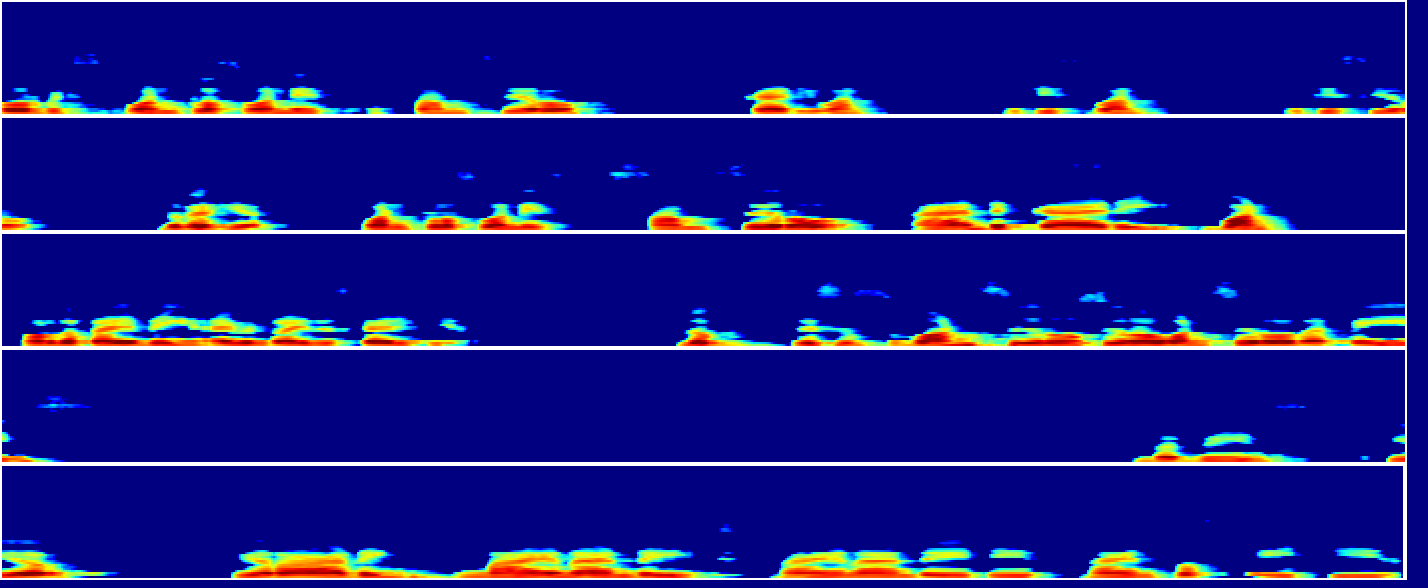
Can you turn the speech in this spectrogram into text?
4 bits. 1 plus 1 is sum 0 carry 1 it is 1 it is 0 look at here. 1 plus 1 is sum 0 and carry 1 for the time being I will write this carry here. Look this is 1 0 0 1 0 that means that means here. We are adding 9 and 8 9 and 8 is 9 plus 8 is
